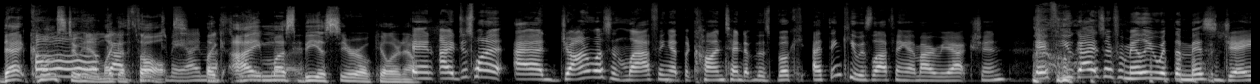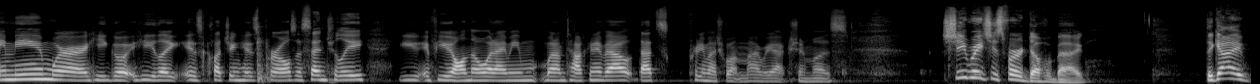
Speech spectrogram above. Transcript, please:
that comes to Oh, him like God a thought to me. I like must be i a must killer. be a serial killer now And I just want to add, John wasn't laughing at the content of this book. I think he was laughing at my reaction. If you guys are familiar with the Miss J meme, where he go, he like is clutching his pearls. Essentially, you, if you all know what I mean, what I'm talking about, that's pretty much what my reaction was. she reaches for a duffel bag the guy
